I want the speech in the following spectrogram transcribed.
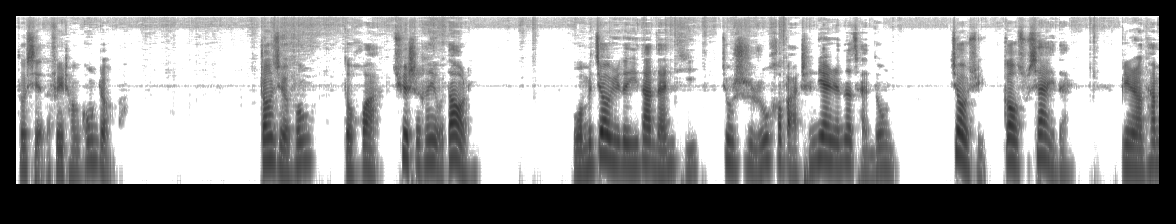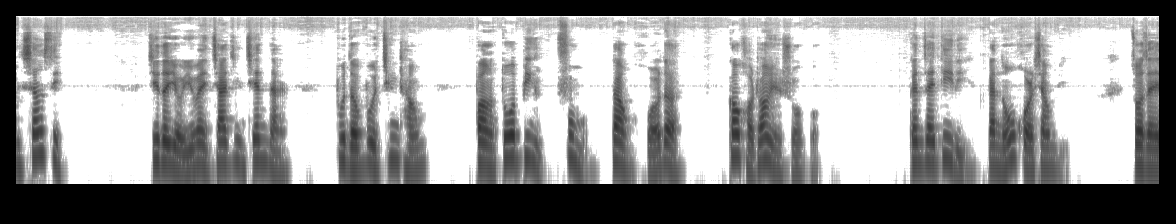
都写得非常工整了。张雪峰的话确实很有道理。我们教育的一大难题就是如何把成年人的惨痛教训告诉下一代，并让他们相信。记得有一位家境艰难、不得不经常帮多病父母干活的高考状元说过：“跟在地里干农活相比，坐在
